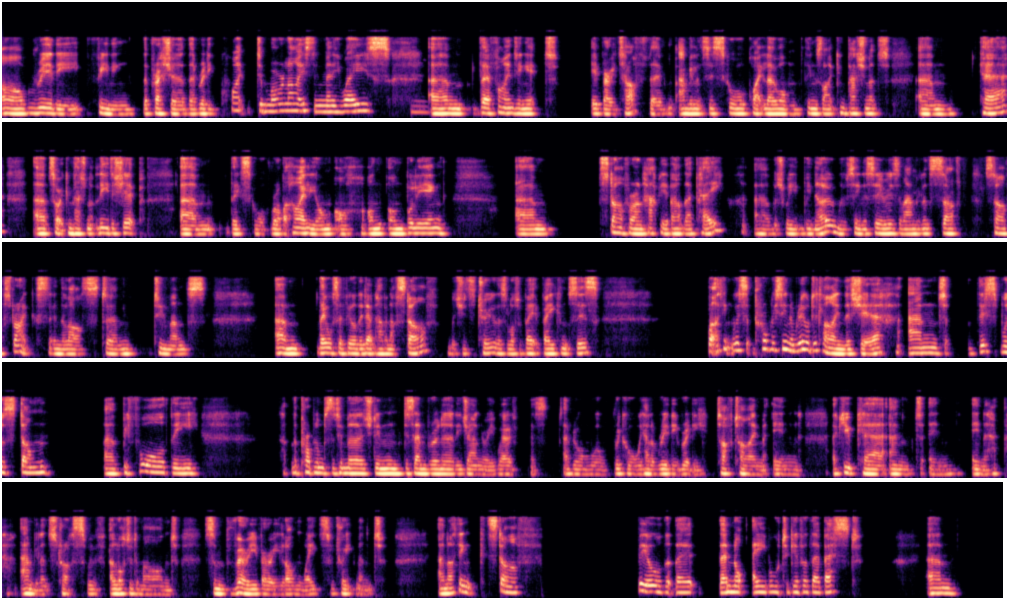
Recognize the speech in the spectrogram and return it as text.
are really feeling the pressure. They're really quite demoralised in many ways. Mm. Um, they're finding it it very tough. The ambulances score quite low on things like compassionate um, care, uh, sorry, compassionate leadership. Um, they score rather highly on on on bullying. Um, staff are unhappy about their pay, uh, which we we know. We've seen a series of ambulance staff staff strikes in the last um, two months. Um, they also feel they don't have enough staff which is true. There's a lot of vacancies. But I think we've probably seen a real decline this year, and this was done uh, before the the problems that emerged in December and early January, where, as everyone will recall we had a really, really tough time in acute care and in in ambulance trusts with a lot of demand, some very, very long waits for treatment. And I think staff feel that they're they're not able to give of their best um,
